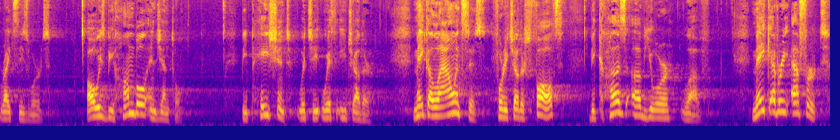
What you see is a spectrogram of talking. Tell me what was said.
writes these words Always be humble and gentle, be patient with each other, make allowances for each other's faults because of your love. Make every effort,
